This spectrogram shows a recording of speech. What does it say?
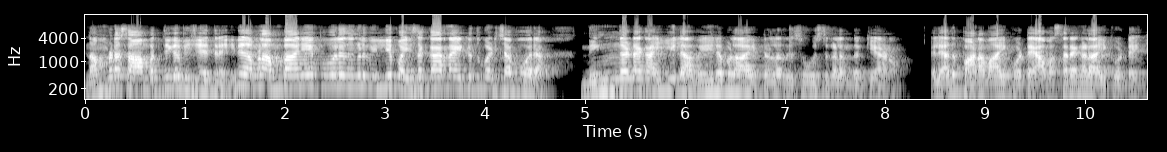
നമ്മുടെ സാമ്പത്തിക വിജയത്തിന്. ഇനി നമ്മൾ അംബാനിയെ പോലെ നിങ്ങൾ വലിയ പൈസക്കാരനായിട്ട് ഇത് പഠിച്ചാൽ പോരാ. നിങ്ങളുടെ കയ്യിൽ അവൈലബിൾ ആയിട്ടുള്ള റിസോഴ്സുകൾ എന്തൊക്കെയാണോ? അല്ലെ? അത് പണമായിക്കോട്ടെ അവസരങ്ങളായിക്കോട്ടെ.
